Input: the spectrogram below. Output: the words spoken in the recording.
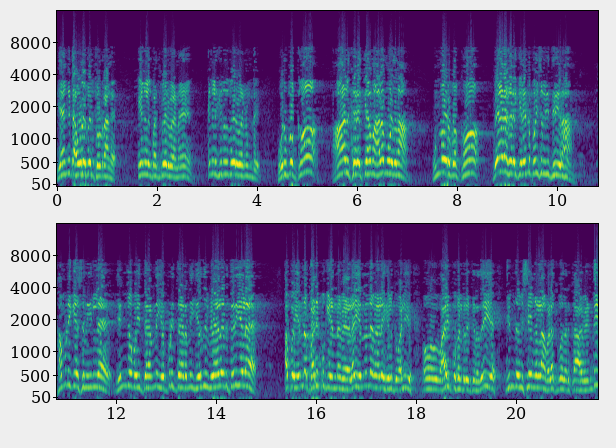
என்கிட்ட அவ்வளவு பேர் சொல்றாங்க. எங்களுக்கு பத்து பேர் வேணும். எங்களுக்கு இருபது பேர் வேணும்னு ஒரு பக்கம் ஆள் கிடைக்காம அலமோதுறான் இன்னொரு பக்கம் வேலை கிடைக்கிறேன்னு போய் சொல்லி தெரியறான். கம்யூனிகேஷன் இல்ல. எங்க போய் தேடணும் எப்படி தேடணும் எது வேலைன்னு தெரியல. அப்ப என்ன படிப்புக்கு என்ன வேலை என்னென்ன வேலைகளுக்கு வழி வாய்ப்புகள் இருக்கிறது இந்த விஷயங்கள்லாம் விளக்குவதற்காக வேண்டி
